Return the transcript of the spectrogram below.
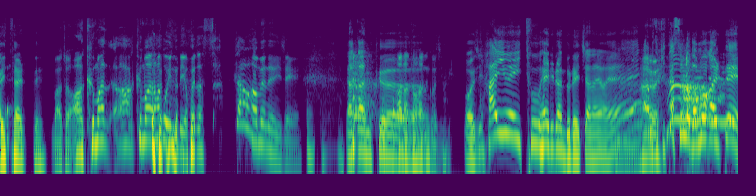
웨이트 할 때. 맞아. 아 그만 아 그만 하고 있는데 옆에서 싹다 하면은 이제 약간 그 하나 더 하는 거지. 뭐지? Highway to Hell이라는 노래 있잖아요. 에? 네, 하면서 Highway- 기타 솔로 넘어갈 때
